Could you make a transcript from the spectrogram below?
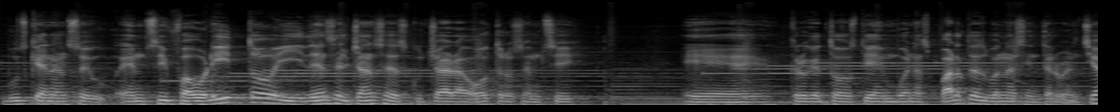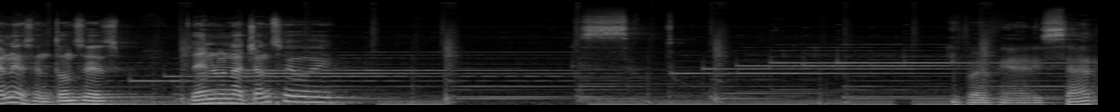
Busquen a su MC favorito y dense el chance de escuchar a otros MC. Eh, creo que todos tienen buenas partes, buenas intervenciones, entonces denle una chance, güey. Y para finalizar,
